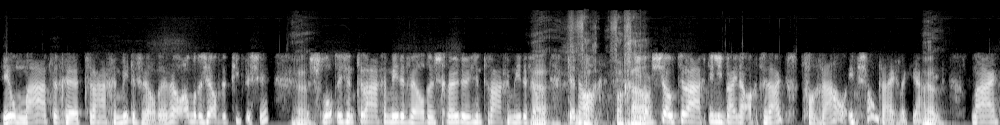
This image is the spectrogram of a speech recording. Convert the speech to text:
heel matige, trage middenvelder. Wel allemaal dezelfde types hè. Ja. Slot is een trage middenvelder, Schreuder is een trage middenvelder. Ja, Ten Van, Hag, van die Gaal. was zo traag, die liep bijna achteruit. Van Gaal, interessant eigenlijk, ja. Ja. Maar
